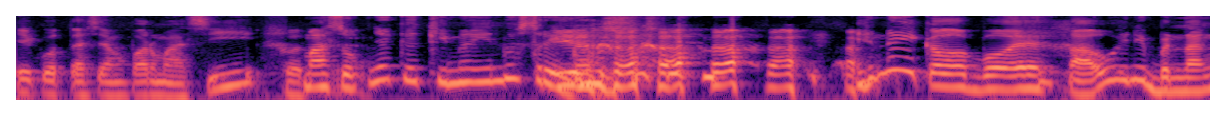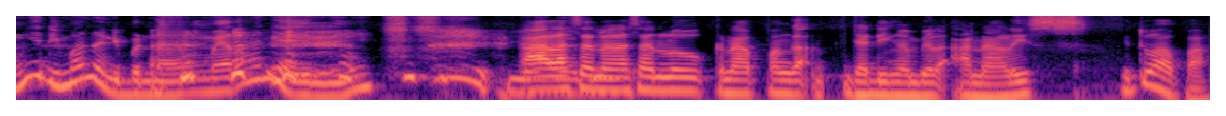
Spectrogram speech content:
ikut tes yang farmasi Ikut- masuknya ke kimia industri. Iya. ini kalau boleh tahu ini benangnya di mana nih? Benang merahnya ini. Iya, Alasan-alasan lu kenapa nggak jadi ngambil analis itu apa?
